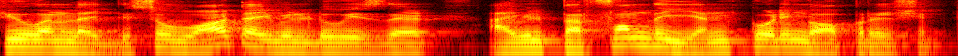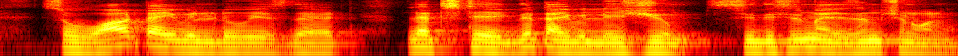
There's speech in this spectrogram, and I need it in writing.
q1 like this. So what I will do is that I will perform the encoding operation. So what I will do is that let's take that I will assume see this is my assumption only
